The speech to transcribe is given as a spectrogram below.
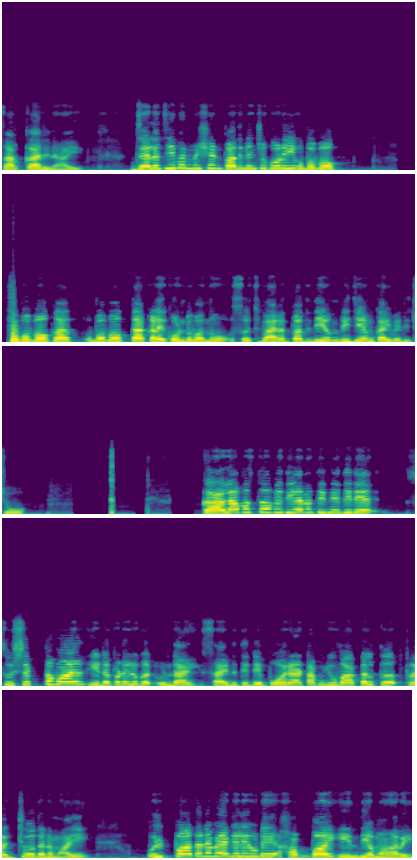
സർക്കാരിനായി. ജലജീവൻ മിഷൻ പതിനഞ്ച് കോടി ഉപഭോക് ഉപഭോക്ത ഉപഭോക്താക്കളെ കൊണ്ടുവന്നു. സ്വച്ഛ് ഭാരത് പദ്ധതിയും വിജയം കൈവരിച്ചു. കാലാവസ്ഥാ വ്യതിയാനത്തിനെതിരെ സുശക്തമായ ഇടപെടലുകൾ ഉണ്ടായി. സൈന്യത്തിന്റെ പോരാട്ടം യുവാക്കൾക്ക് പ്രചോദനമായി. ഉൽപാദന മേഖലയുടെ ഹബ്ബായി ഇന്ത്യ മാറി.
